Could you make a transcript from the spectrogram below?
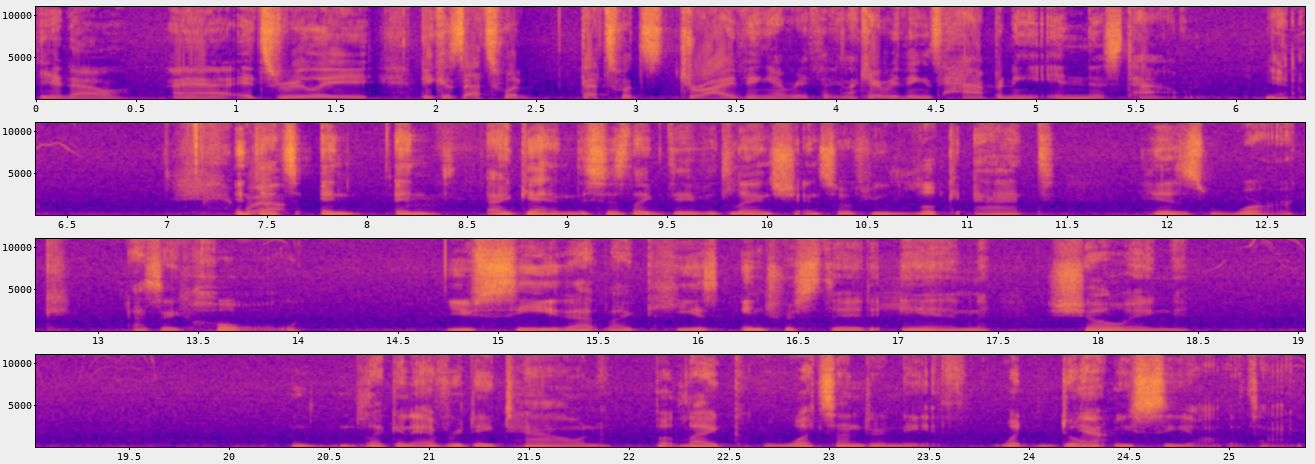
You know, uh, it's really because that's what that's what's driving everything. Like everything is happening in this town. Yeah. And Well- that's and and again, this is like David Lynch, and so if you look at his work as a whole, you see that like he is interested in showing like an everyday town, but like what's underneath. What don't Yeah. we see all the time?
